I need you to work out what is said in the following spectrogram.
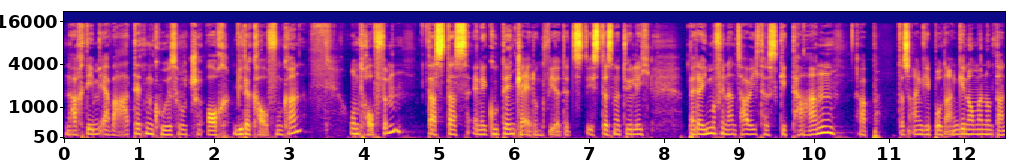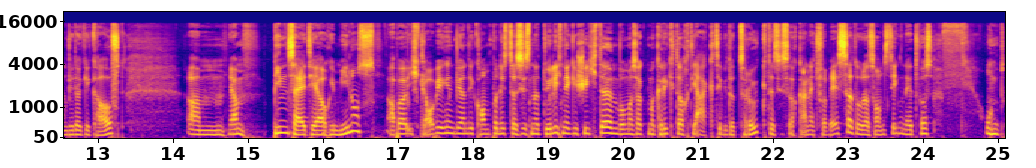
nach dem erwarteten Kursrutsch auch wieder kaufen kann und hoffen, dass das eine gute Entscheidung wird. Jetzt ist das natürlich bei der Immofinanz habe ich das getan, habe das Angebot angenommen und dann wieder gekauft. Ähm, ja, bin seither auch im Minus, aber ich glaube irgendwie an die Companies. Das ist natürlich eine Geschichte, wo man sagt, man kriegt auch die Aktie wieder zurück. Das ist auch gar nicht verwässert oder sonst irgendetwas. Und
